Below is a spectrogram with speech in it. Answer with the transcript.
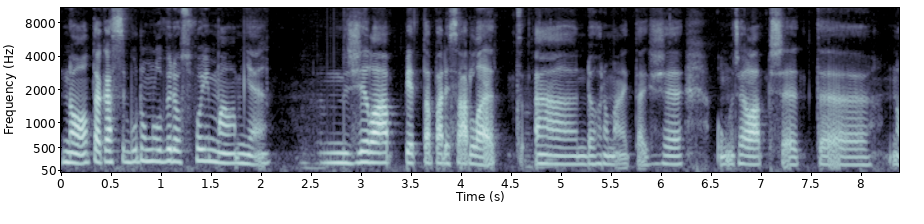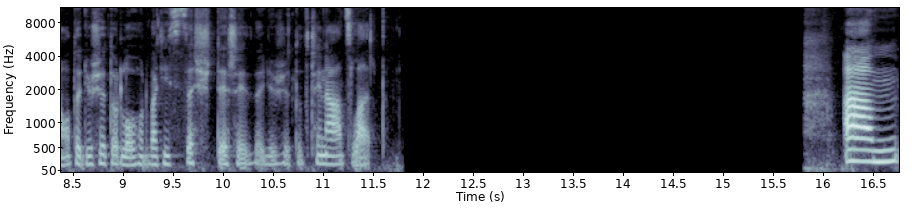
No, tak asi budu mluvit o svojí mámě. Žila 55 let a dohromady, takže umřela před, eh, no teď už je to dlouho, 2004, teď už je to 13 let. Um,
